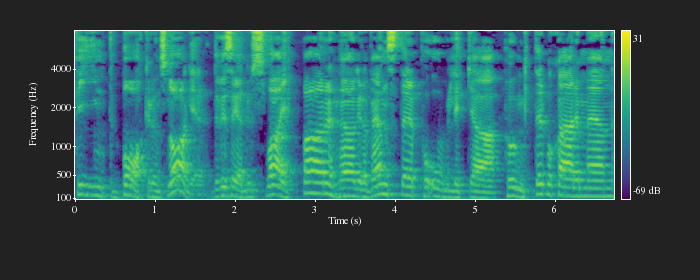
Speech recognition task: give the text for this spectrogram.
fint bakgrundslager. Det vill säga du swipar höger och vänster på olika punkter på skärmen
